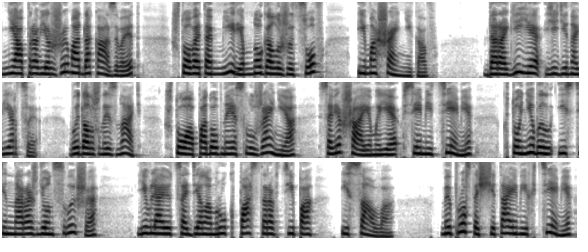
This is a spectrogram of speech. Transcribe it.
неопровержимо доказывает, что в этом мире много лжецов – и мошенников. Дорогие единоверцы, вы должны знать, что подобные служения, совершаемые всеми теми, кто не был истинно рожден свыше, являются делом рук пасторов типа Исава. Мы просто считаем их теми,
